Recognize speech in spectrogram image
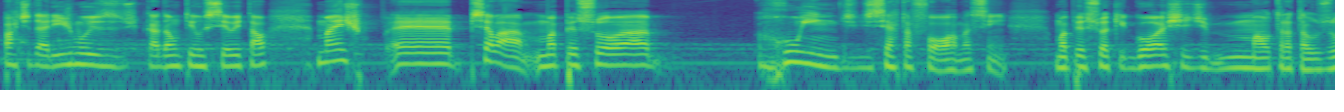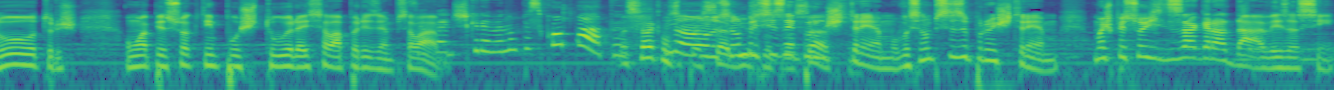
partidarismos, cada um tem o seu e tal. Mas, é, sei lá, uma pessoa ruim de, de, certa forma, assim. Uma pessoa que gosta de maltratar os outros, uma pessoa que tem postura, sei lá, por exemplo, sei você lá. Você tá descrevendo um psicopata. Mas será que não, não você não precisa ir para um extremo. Você não precisa ir para um extremo. Mas pessoas desagradáveis, assim.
